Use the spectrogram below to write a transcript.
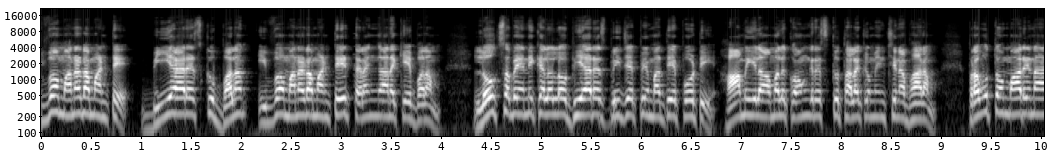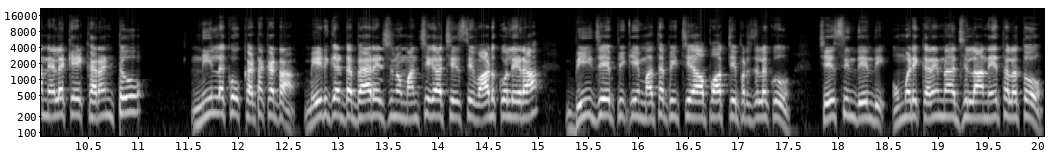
ఇవ్వమనడం అంటే బీఆర్ఎస్కు బలం ఇవ్వమనడం అంటే తెలంగాణకే బలం. లోక్సభ ఎన్నికలలో బీఆర్ఎస్ బీజేపీ మధ్య పోటీ. హామీల అమలు కాంగ్రెస్కు తలకు మించిన భారం. ప్రభుత్వం మారిన నెలకే కరెంటు నీళ్ళకు కటకట. మేడిగడ్డ బ్యారేజ్ను మంచిగా చేసి వాడుకోలేరా? బీజేపీకి మతపిచ్చి ఆ పార్టీ ప్రజలకు చేసిందేంది? ఉమ్మడి కరీంనగర్ జిల్లా నేతలతో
